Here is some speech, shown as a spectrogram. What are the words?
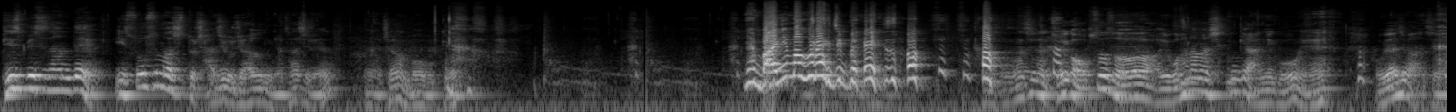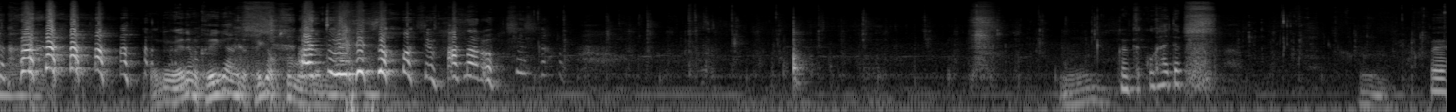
비슷비슷한데 이 소스 맛이 또 좌지우지하거든요. 사실은. 네, 제가 한번 먹어볼게요. 야 많이 먹으라지 배에서 사실은 저희가 없어서 이거 하나만 시킨 게 아니고 예. 오해하지 마세요. 왜냐면 그 얘기하니까 되게 없어 아 보이잖아. 둘이서 지금 하나로 그렇게 꼭 해야 돼? 왜?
